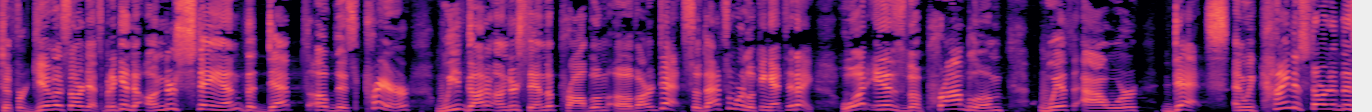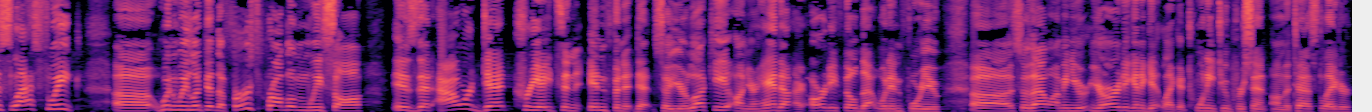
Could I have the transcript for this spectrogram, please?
to forgive us our debts. But again, to understand the depth of this prayer, we've got to understand the problem of our debt. So that's what we're looking at today. What is the problem with our debts? And we kind of started this last week uh, when we looked at the first problem we saw is that our debt creates an infinite debt. So you're lucky on your handout. I already filled that one in for you. Uh, so that one, I mean, you're, you're already going to get like a 22% on the test later.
